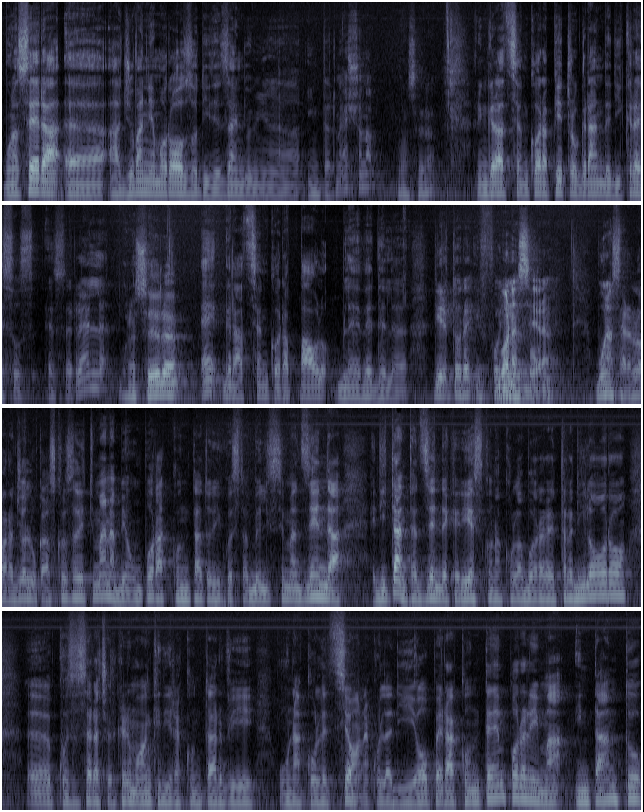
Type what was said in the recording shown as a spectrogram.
Buonasera eh, a Giovanni Amoroso di Design Union International. Buonasera. Ringrazio ancora Pietro Grande di Cresos SRL Buonasera. e grazie ancora a Paolo Bleve del direttore Il Foglio Buonasera. Buonasera, allora Gianluca, la scorsa settimana abbiamo un po' raccontato di questa bellissima azienda e di tante aziende che riescono a collaborare tra di loro. Eh, questa sera cercheremo anche di raccontarvi una collezione, quella di opera contemporary, ma intanto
